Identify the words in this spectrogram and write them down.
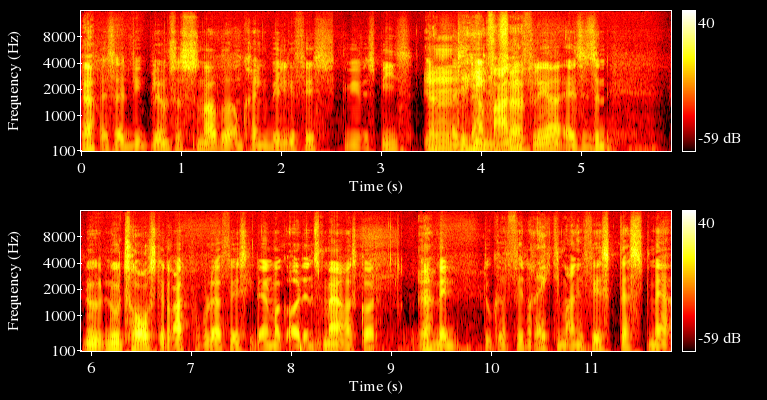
Ja. Altså, at vi er blevet så snobbet omkring, hvilke fisk vi vil spise. Ja, Altså, det er der helt er mange flere. Altså, sådan, nu, nu er torsk et ret populær fisk i Danmark, og den smager også godt. Ja. Men du kan finde rigtig mange fisk, der smager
